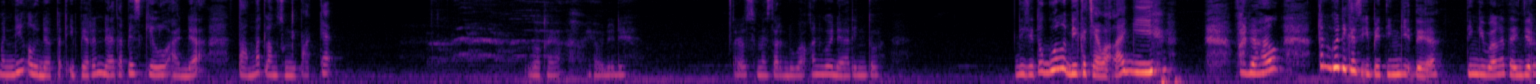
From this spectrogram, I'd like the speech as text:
Mending lu dapet IP rendah tapi skill lu ada tamat langsung dipakai. Gue kayak ya udah deh. Terus semester 2 kan gue daring tuh. Di situ gue lebih kecewa lagi. Padahal kan gue dikasih IP tinggi tuh ya. Tinggi banget anjir.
